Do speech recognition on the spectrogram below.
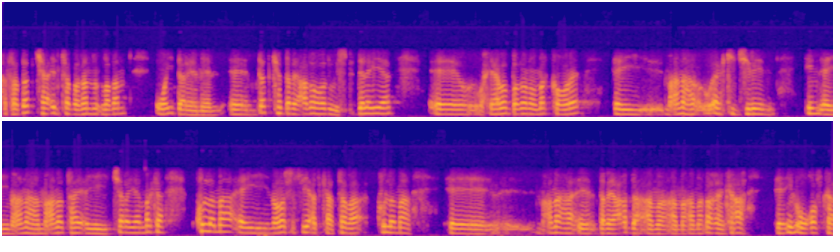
hataa dadka inta badan ladan way dareemeen. Dadka dabeecadahooda way isbedelayaan. Waxyaabo badan oo marka hore ay macnaha u arki jireen in ay macnaha macno tahay ayay jarayaan. Marka kulamaa ay nolosha sii adkaataba kulamaa macnaha dabeecadda ama ama ama dhaqanka ah in uu qofka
